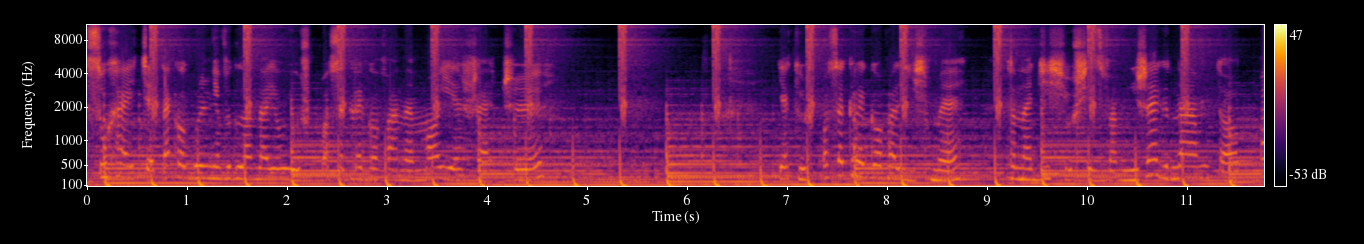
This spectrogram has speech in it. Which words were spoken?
Słuchajcie, tak ogólnie wyglądają już posegregowane moje rzeczy. Jak już posegregowaliśmy, to na dziś już się z Wami żegnam. To pa!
